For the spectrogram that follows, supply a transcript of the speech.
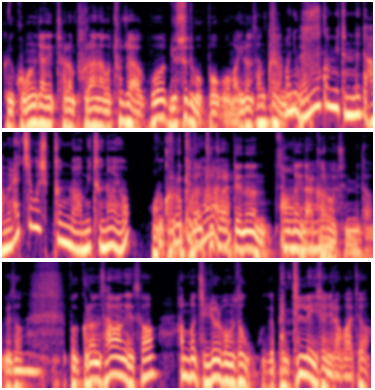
그리고 공황장애처럼 불안하고 초조하고 뉴스도 못 보고 막 이런 상태였는데 아니 우울감이 드는데 남을 해치고 싶은 마음이 드나요? 어, 그- 그렇게 그렇게도 불안 하나요? 초조할 때는 상당히 어. 날카로워집니다. 그래서 뭐 그런 상황에서 한번 진료를 보면서 ventilation이라고 하죠.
